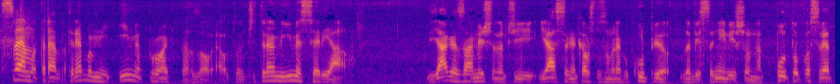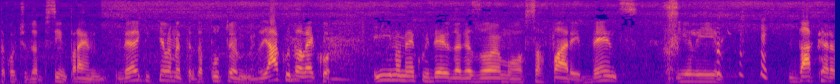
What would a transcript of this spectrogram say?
Sve mu treba. treba mi ime projekta za ovaj auto, znači treba mi ime serijala. Ja ga zamišljam, znači ja sam ga kao što sam rekao kupio da bi sa njim išao na put oko sveta, hoću da s njim pravim veliki kilometar, da putujem jako daleko i imam neku ideju da ga zovemo Safari Benz ili Dakar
